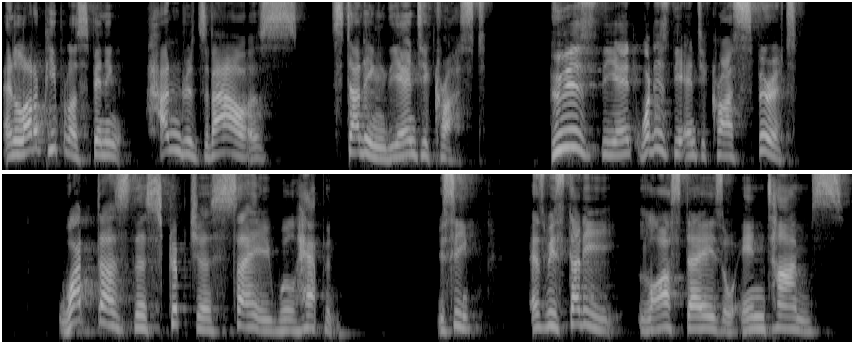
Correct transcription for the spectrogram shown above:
And a lot of people are spending hundreds of hours studying the Antichrist. Who is the, what is the Antichrist spirit? What does the scripture say will happen? You see, as we study last days or end times,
